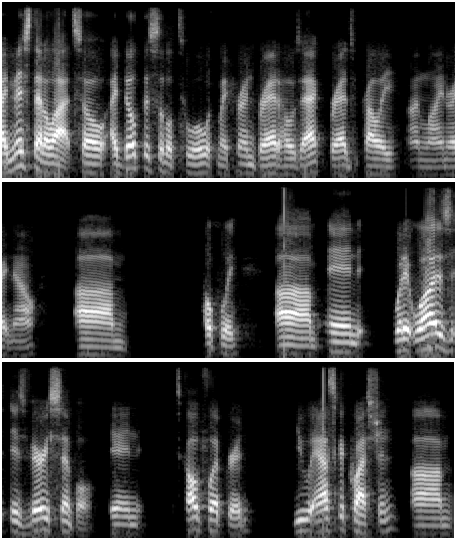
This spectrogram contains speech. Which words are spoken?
I missed that a lot. So I built this little tool with my friend Brad Hosack. Brad's probably online right now, um, hopefully. Um, and what it was is very simple. And it's called Flipgrid. You ask a question, um,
